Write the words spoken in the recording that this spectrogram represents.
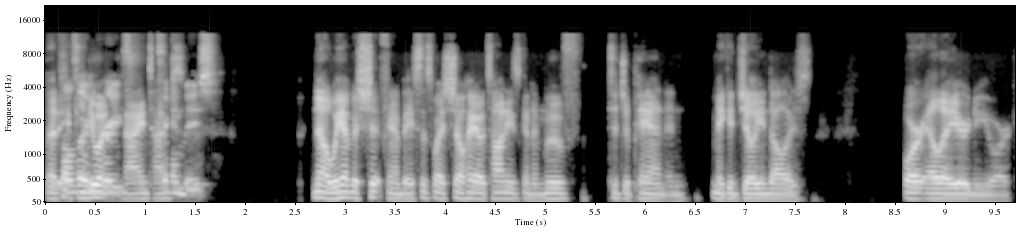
But Sounds if you like do it nine times, fan base. no, we have a shit fan base. That's why Shohei Ohtani is going to move to Japan and make a jillion dollars, or LA or New York.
